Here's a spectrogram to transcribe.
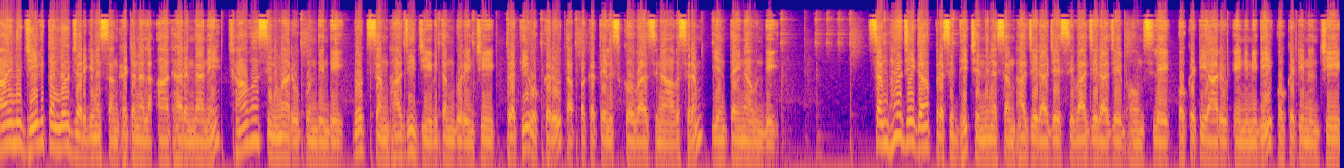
ఆయన జీవితంలో జరిగిన సంఘటనల ఆధారంగానే ఛావా సినిమా రూపొందింది. డొట్ సంభాజీ జీవితం గురించి ప్రతి ఒక్కరూ తప్పక తెలుసుకోవాల్సిన అవసరం ఎంతైనా ఉంది. సంభాజీగా ప్రసిద్ధి చెందిన సంభాజీరాజే శివాజీరాజే భోంస్లే ఒకటి ఆరు ఎనిమిది ఒకటి నుంచి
